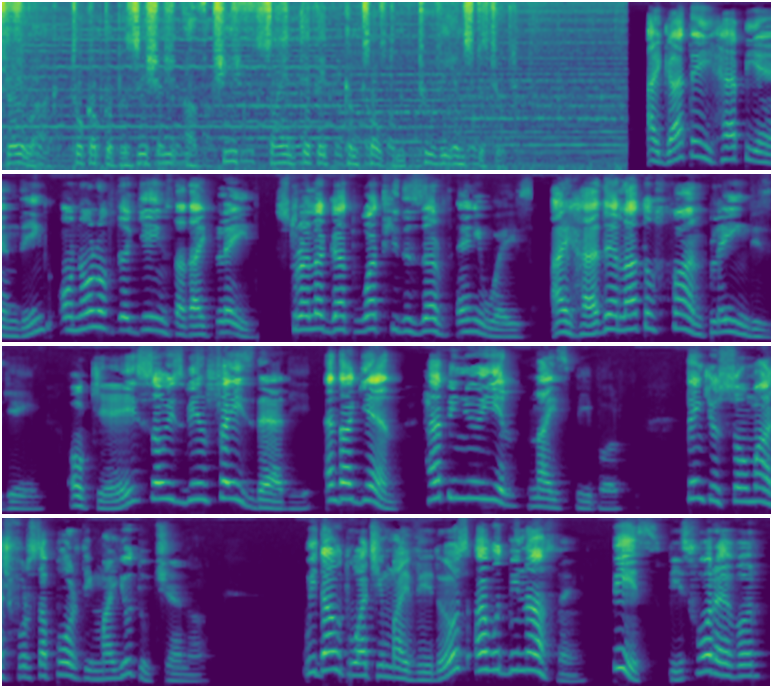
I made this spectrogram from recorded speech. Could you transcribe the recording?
Strelok took up the position of Chief Scientific Consultant to the Institute. I got a happy ending on all of the games that I played. Strelok got what he deserved anyways. I had a lot of fun playing this game. Okay, so it's been Face Daddy. And again, Happy New Year, nice people. Thank you so much for supporting my YouTube channel. Without watching my videos, I would be nothing. Peace, peace forever.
